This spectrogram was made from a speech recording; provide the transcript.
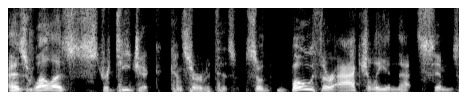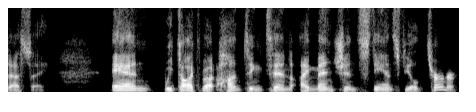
as well as strategic conservatism. So both are actually in that Sims essay. And we talked about Huntington. I mentioned Stansfield Turner,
